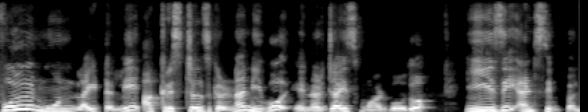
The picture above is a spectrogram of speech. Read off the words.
ಫುಲ್ ಮೂನ್ ಲೈಟ್ ಅಲ್ಲಿ ಆ ಕ್ರಿಸ್ಟಲ್ಸ್ ಗಳನ್ನ ನೀವು ಎನರ್ಜೈಸ್ ಮಾಡ್ಬೋದು. ಈಸಿ ಅಂಡ್ ಸಿಂಪಲ್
